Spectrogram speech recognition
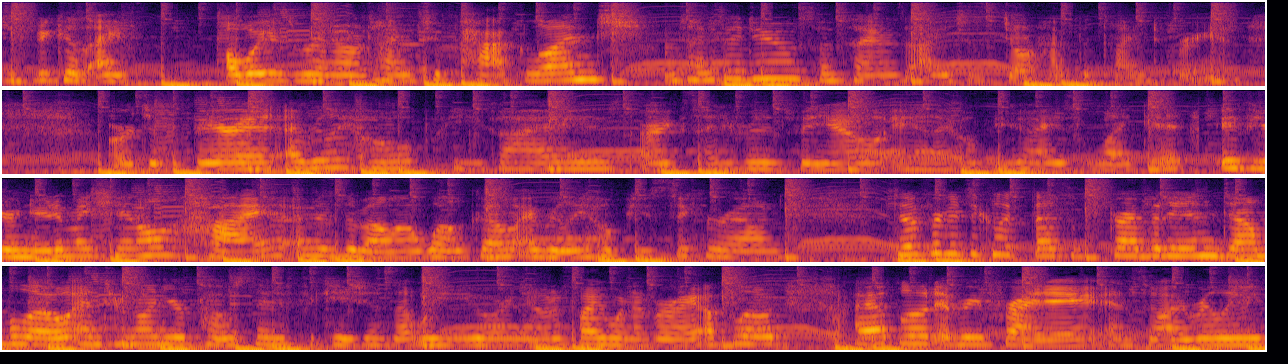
just because I always run out of time to pack lunch. Sometimes I do, sometimes I just don't have the time to bring it or to prepare it. I really hope you guys are excited for this video and I hope you guys like it. If you're new to my channel, hi, I'm Isabella. Welcome. I really hope you stick around. Don't forget to click that subscribe button down below and turn on your post notifications. That way you are notified whenever I upload. I upload every Friday and so I really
